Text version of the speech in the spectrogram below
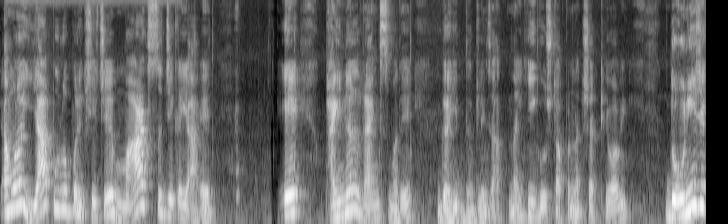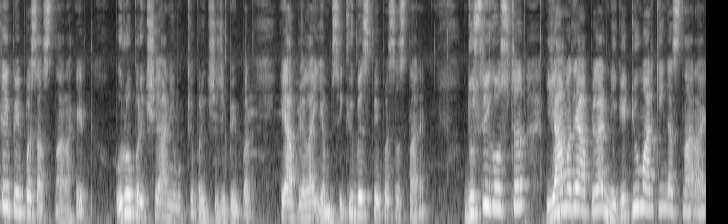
त्यामुळं या पूर्व परीक्षेचे मार्क्स जे काही आहेत हे फायनल रँक्समध्ये ग्रहित धरले जात नाही. ही गोष्ट आपण लक्षात ठेवावी. दोन्ही जे काही पेपर्स असणार आहेत पूर्व परीक्षा आणि मुख्य परीक्षेचे पेपर हे आपल्याला M C Q base papers असणार आहे. दुसरी गोष्ट यामध्ये आपल्याला निगेटिव्ह मार्किंग असणार आहे.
